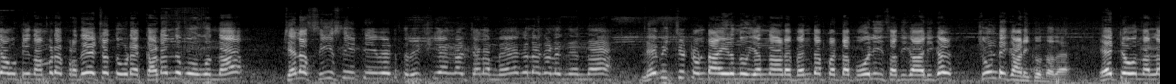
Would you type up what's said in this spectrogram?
ചവിട്ടി നമ്മുടെ പ്രദേശത്തൂടെ കടന്നു പോകുന്ന ചില സി സി ടി വി ദൃശ്യങ്ങൾ ചില മേഖലകളിൽ നിന്ന് ലഭിച്ചിട്ടുണ്ടായിരുന്നു എന്നാണ് ബന്ധപ്പെട്ട പോലീസ് അധികാരികൾ ചൂണ്ടിക്കാണിക്കുന്നത്. ഏറ്റവും നല്ല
